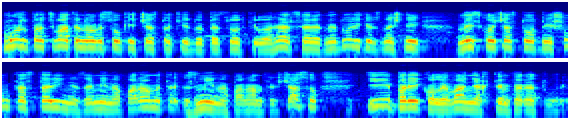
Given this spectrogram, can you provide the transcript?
можуть працювати на високій частоті до 500 кГц серед недоліків, значний низькочастотний шум та старіння, заміна параметр, зміна параметрів часу і при коливаннях температури.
